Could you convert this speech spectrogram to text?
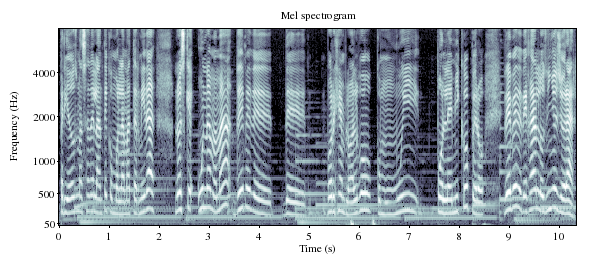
periodos más adelante como la maternidad, no es que una mamá debe de, de por ejemplo, algo como muy polémico, pero debe de dejar a los niños llorar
